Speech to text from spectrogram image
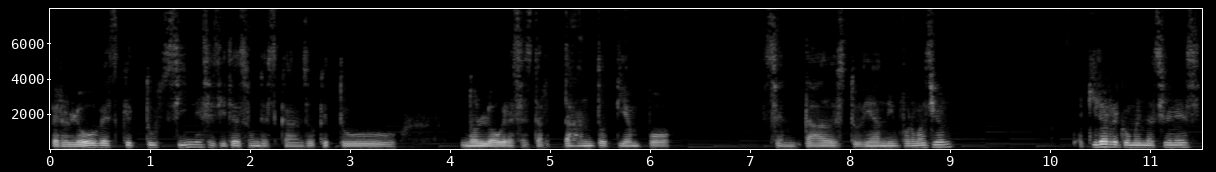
pero luego ves que tú sí necesitas un descanso, que tú no logras estar tanto tiempo sentado estudiando información. Aquí la recomendación es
